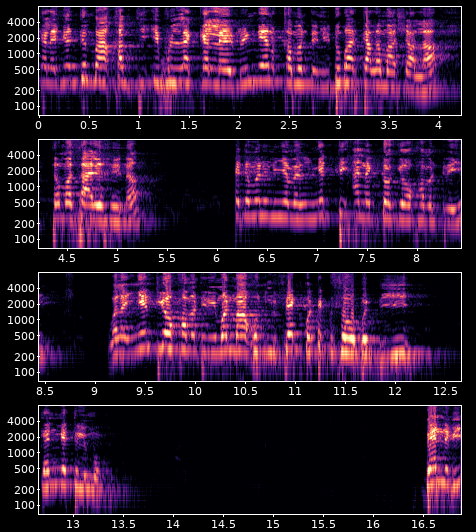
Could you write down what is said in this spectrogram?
lakkale ngeen gën maa xam ci ibu lakkale mi ngeen xamante ni tubaarkàlla macha allah sama saalixiina dama leen ñemel ñetti anecdote yoo xamante ni wala ñeent yoo xamante ni man maa ko dund fekk ko teg sama bët bii kenn ñetti li ma ko benn bi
